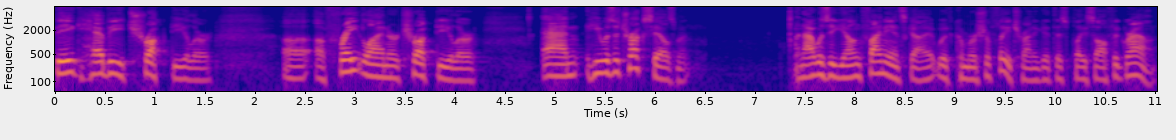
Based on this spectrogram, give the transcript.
big, heavy truck dealer, uh, a Freightliner truck dealer, and he was a truck salesman. And I was a young finance guy with Commercial Fleet trying to get this place off the ground.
